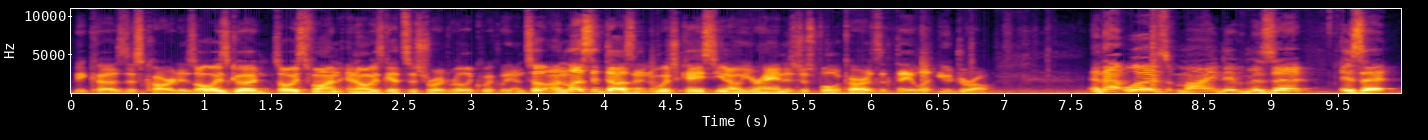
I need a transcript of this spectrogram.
because this card is always good, it's always fun, and always gets destroyed really quickly. Until Unless it doesn't, in which case, you know, your hand is just full of cards that they let you draw. And that was my Niv Mizzet. Is that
